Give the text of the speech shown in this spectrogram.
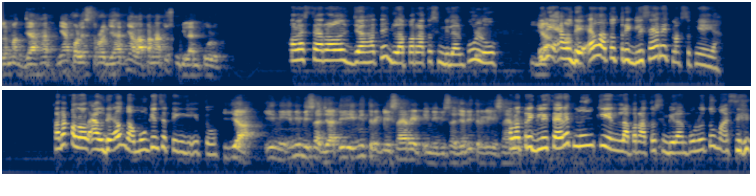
Lemak jahatnya, kolesterol jahatnya 890. Kolesterol jahatnya 890. Ya. Ini LDL atau trigliserid maksudnya ya? Karena kalau LDL nggak mungkin setinggi itu. Iya, ini ini bisa jadi ini trigliserid, ini bisa jadi trigliserid. Kalau trigliserid mungkin 890 tuh masih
